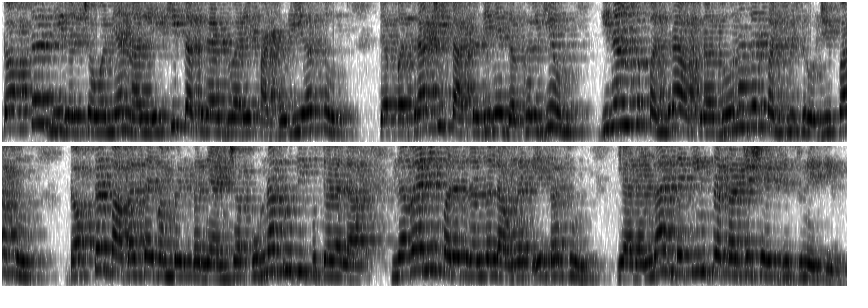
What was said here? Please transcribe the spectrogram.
डॉक्टर धीरज चव्हाण यांना लेखी तक्रारद्वारे पाठवली असून त्या पत्राची तातडीने दखल घेऊन दिनांक पंधरा अकरा दोन हजार पंचवीस रोजीपासून डॉक्टर बाबासाहेब आंबेडकर यांच्या पूर्णाकृती पुतळ्याला नव्याने परत रंग लावण्यात येत असून या रंगांचे तीन प्रकारचे शेड दिसून येतील.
